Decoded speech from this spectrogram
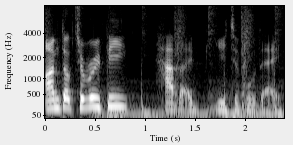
I'm Dr. Rupy. Have a beautiful day.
